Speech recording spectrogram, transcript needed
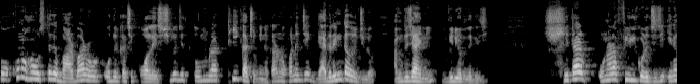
তখনও হাউস থেকে বারবার ওদের কাছে কল এসেছিল যে তোমরা ঠিক আছো কিনা? কারণ ওখানে যে গ্যাদারিংটা হয়েছিল আমি তো যাইনি ভিডিওতে দেখেছি সেটার ওনারা ফিল করেছে যে এরা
